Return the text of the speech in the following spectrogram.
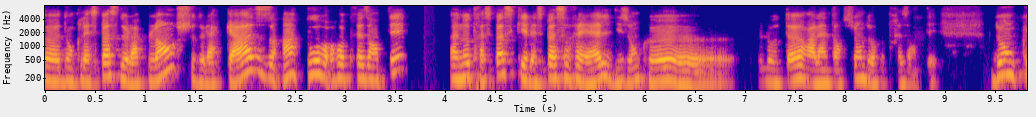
euh, donc l'espace de la planche, de la case, hein, pour représenter un autre espace qui est l'espace réel, disons que euh, l'auteur a l'intention de représenter. Donc,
